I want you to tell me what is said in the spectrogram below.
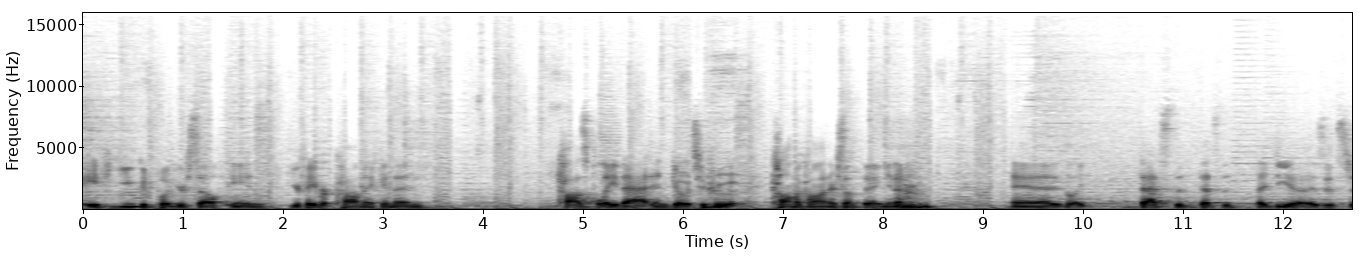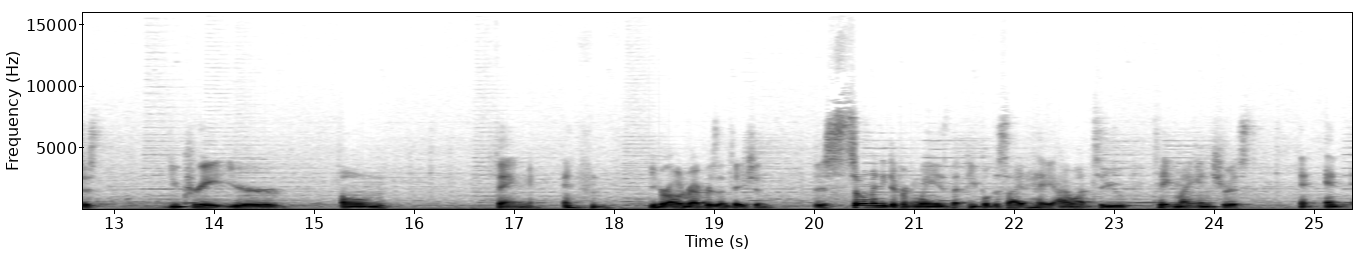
if you could put yourself in your favorite comic and then cosplay that and go to Comic Con or something, you know? and like that's the that's the idea is it's just you create your own thing your own representation. There's so many different ways that people decide hey i want to take my interest and and,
